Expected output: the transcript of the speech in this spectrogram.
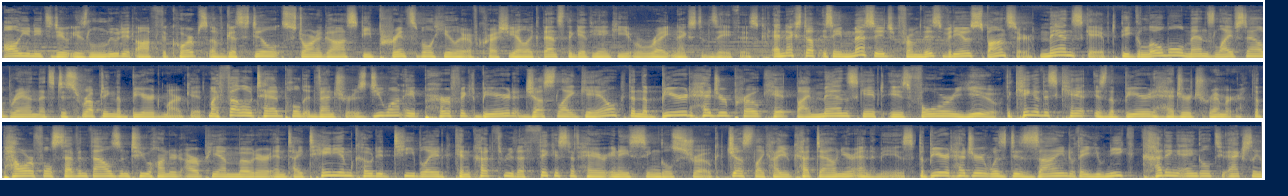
all you need to do is loot it off the corpse of Ghustil Stornugoss, the principal healer of Creche Y'llek. That's the Githyanki right next to the Zaithisk. And next up is a message from this video's sponsor, Manscaped, the global men's lifestyle brand that's disrupting the beard market. My fellow tadpole adventurers, do you want a perfect beard just like Gale? Then the Beard Hedger Pro Kit by Manscaped is for you. The king of this kit is the Beard Hedger Trimmer. The powerful 7,200 RPM motor and titanium coated T-blade can cut through the thickest of hair in a single stroke, just like how you cut down your enemies. The Beard Hedger was designed with a unique cutting angle to actually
